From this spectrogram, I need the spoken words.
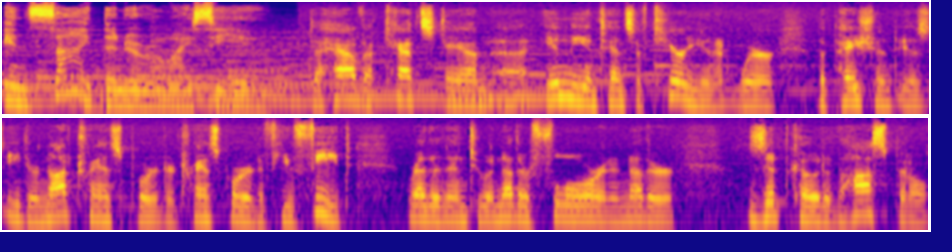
inside the neuro ICU. To have a CAT scan uh, in the intensive care unit where the patient is either not transported or transported a few feet rather than to another floor and another zip code of the hospital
